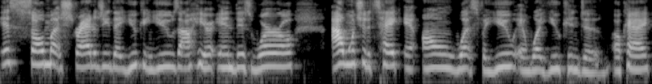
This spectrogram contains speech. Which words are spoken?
it's so much strategy that you can use out here in this world. I want you to take and own what's for you and what you can do. Okay.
